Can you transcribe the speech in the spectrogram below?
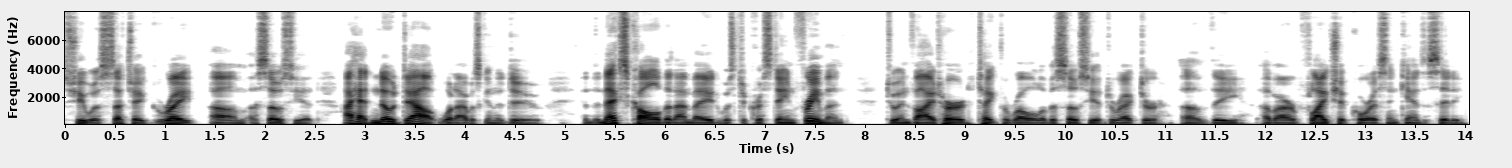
She was such a great um, associate. I had no doubt what I was going to do. And the next call that I made was to Christine Freeman to invite her to take the role of associate director of the of our flagship chorus in Kansas City.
